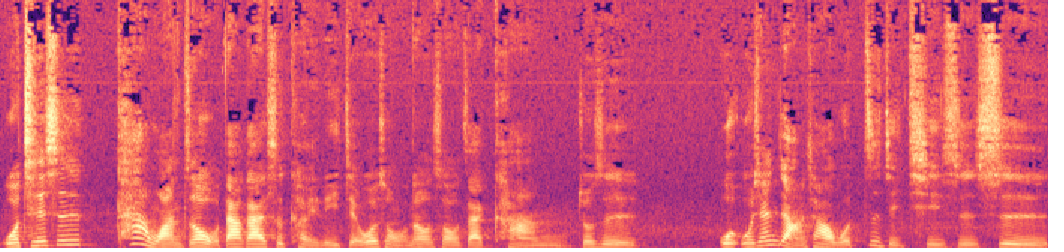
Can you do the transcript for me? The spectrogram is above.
我其实。看完之后，我大概是可以理解为什么我那个时候在看。就是我我先讲一下，我自己其实是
